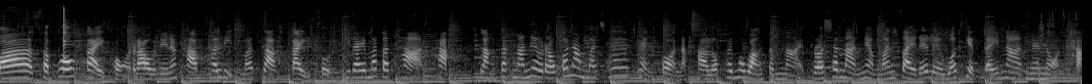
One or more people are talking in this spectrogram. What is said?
ว่าสะโพกไก่ของเราเนี่ยนะคะ ผลิตมาจากไก่สดที่ได้มาตรฐานค่ะ หลังจากนั้นเนี่ยเราก็นำมาแช่แข็งก่อนนะคะ แล้วค่อยมาวางจำหน่าย เพราะฉะนั้นเนี่ยมั่นใจได้เลยว่าเก็บได้นานแน่นอนค่ะ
